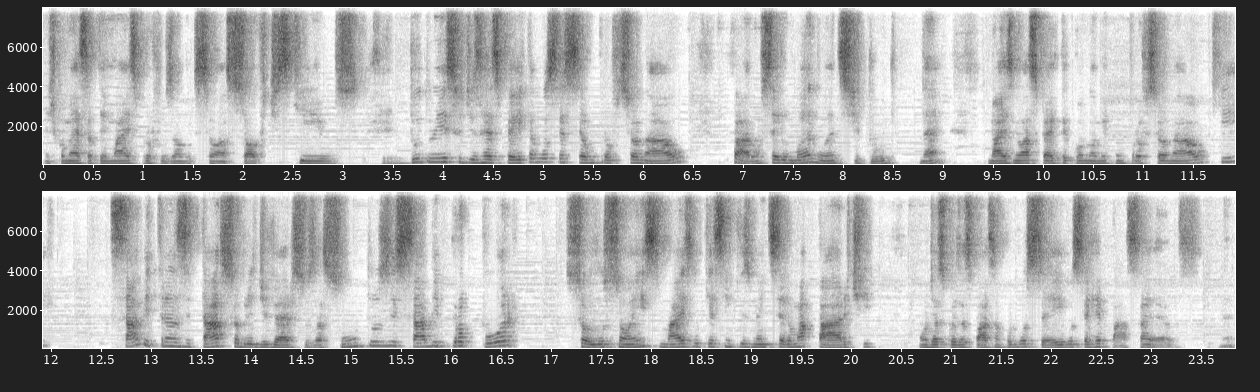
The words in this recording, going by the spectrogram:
a gente começa a ter mais profusão do que são as soft skills. Sim. Tudo isso diz respeito a você ser um profissional, claro, um ser humano antes de tudo, né? Mas no aspecto econômico, um profissional que sabe transitar sobre diversos assuntos e sabe propor soluções mais do que simplesmente ser uma parte onde as coisas passam por você e você repassa elas. Né?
